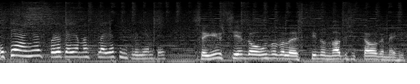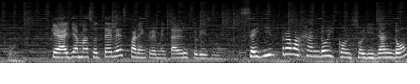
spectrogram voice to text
Este año espero que haya más playas incluyentes. Seguir siendo uno de los destinos más visitados de México. Que haya más hoteles para incrementar el turismo. Seguir trabajando y consolidando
